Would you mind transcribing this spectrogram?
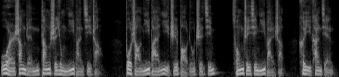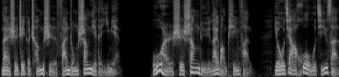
乌尔商人当时用泥板记账，不少泥板一直保留至今。从这些泥板上可以看见，那是这个城市繁荣商业的一面。乌尔是商旅来往频繁、有价货物集散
